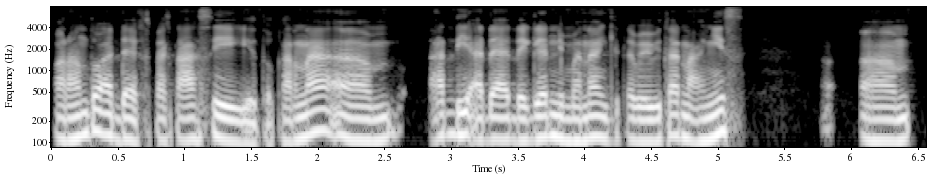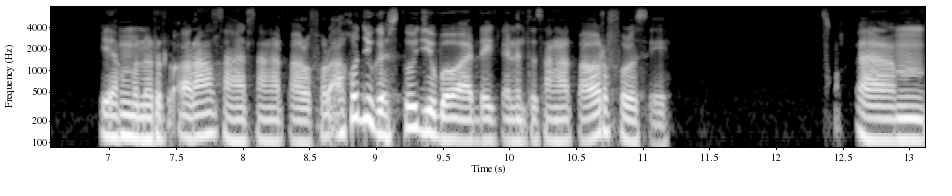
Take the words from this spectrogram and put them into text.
Orang tuh ada ekspektasi gitu karena um, tadi ada adegan di mana Gita Bebita nangis um, yang menurut orang sangat-sangat powerful. Aku juga setuju bahwa adegan itu sangat powerful sih. Um,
